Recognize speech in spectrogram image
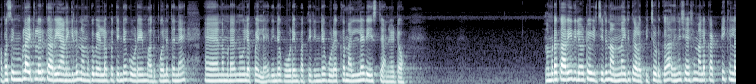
അപ്പോൾ സിമ്പിളായിട്ടുള്ളൊരു കറിയാണെങ്കിലും നമുക്ക് വെള്ളപ്പത്തിന്റെ കൂടെയും അതുപോലെ തന്നെ നമ്മുടെ നൂലപ്പല്ലേ ഇതിന്റെ കൂടെയും പത്തിരിന്റെ കൂടെയൊക്കെ നല്ല ടേസ്റ്റാണ് കേട്ടോ. നമ്മുടെ കറി ഇതിലോട്ട് ഒഴിച്ചിട്ട് നന്നായിട്ട് തിളപ്പിച്ച് കൊടുക്കുക. അതിനുശേഷം നല്ല കട്ടിക്കുള്ള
